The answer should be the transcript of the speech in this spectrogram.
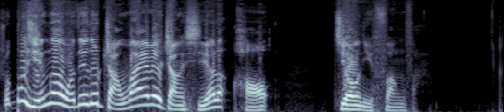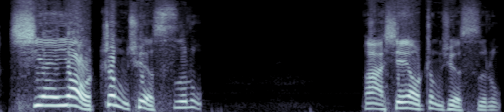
说不行啊，我这都长歪歪、长斜了。好，教你方法，先要正确思路啊，先要正确思路，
